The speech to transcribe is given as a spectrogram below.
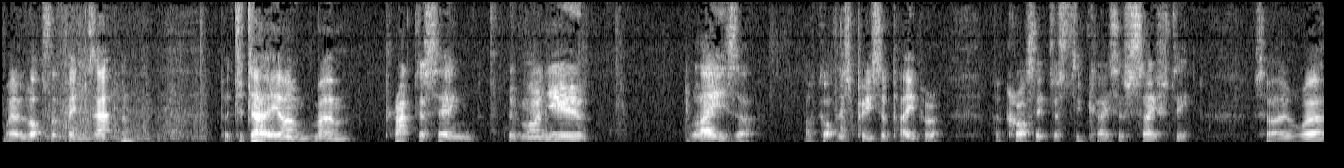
where lots of things happen. But today I'm um, practicing with my new laser. I've got this piece of paper across it just in case of safety. So, uh,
